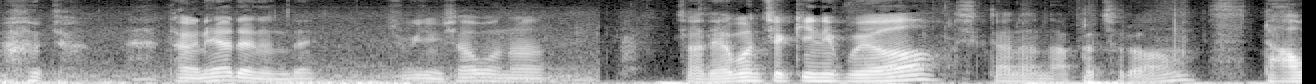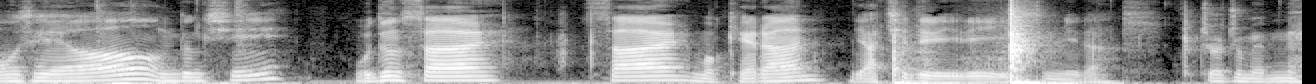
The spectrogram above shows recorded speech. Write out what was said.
당연히 해야 되는데 주기적인 샤워나. 자 네 번째 끼니고요. 식단은 아까처럼. 나오세요 엉둥씨. 우둔살 쌀, 뭐 계란, 야채들이 있습니다. 저좀 맵네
